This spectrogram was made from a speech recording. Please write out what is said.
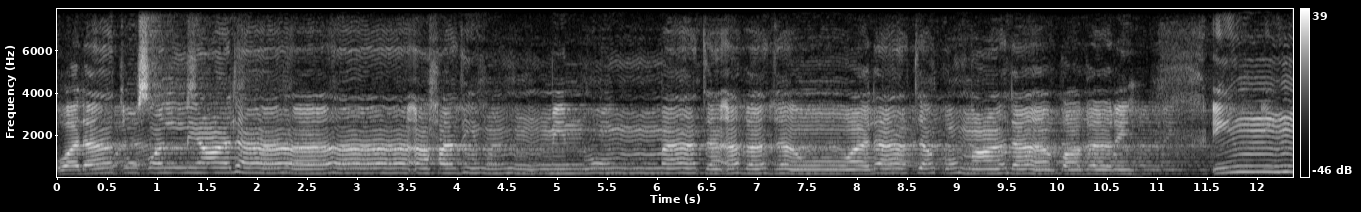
ولا تصل على أحد منهم مات أبدا ولا تقم على قبره. إنهم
